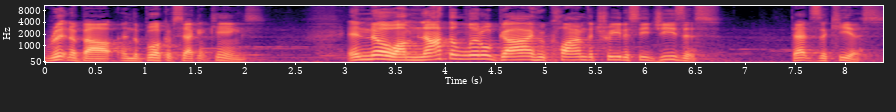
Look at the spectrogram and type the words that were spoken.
written about in the book of Second Kings. And no, I'm not the little guy who climbed the tree to see Jesus. That's Zacchaeus.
